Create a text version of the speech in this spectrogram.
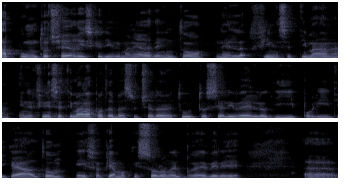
appunto c'è il rischio di rimanere dentro nel fine settimana e nel fine settimana potrebbe succedere tutto sia a livello di politica e altro e sappiamo che solo nel breve le, eh,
